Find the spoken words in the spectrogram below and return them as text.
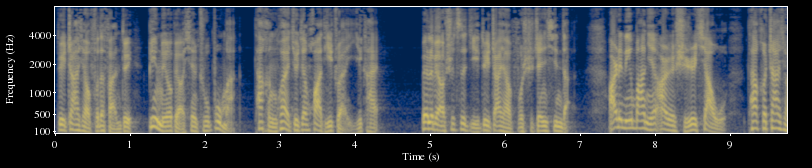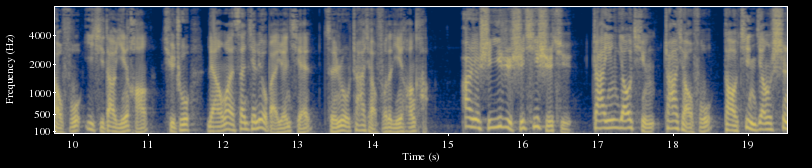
对扎小福的反对并没有表现出不满，他很快就将话题转移开。为了表示自己对扎小福是真心的，二零零八年二月十日下午，他和扎小福一起到银行取出两万三千六百元钱，存入扎小福的银行卡。二月十一日十七时许，扎英邀请扎小福到晋江市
